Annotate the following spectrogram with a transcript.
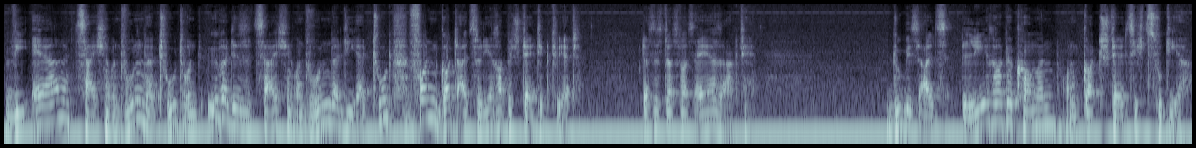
wie er Zeichen und Wunder tut und über diese Zeichen und Wunder, die er tut, von Gott als Lehrer bestätigt wird. Das ist das, was er sagte. Du bist als Lehrer gekommen und Gott stellt sich zu dir.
